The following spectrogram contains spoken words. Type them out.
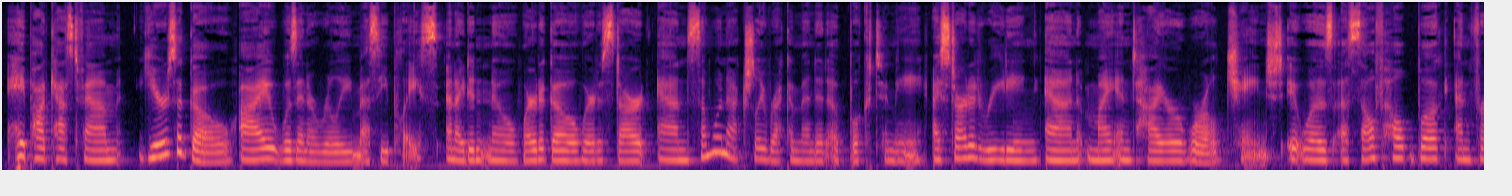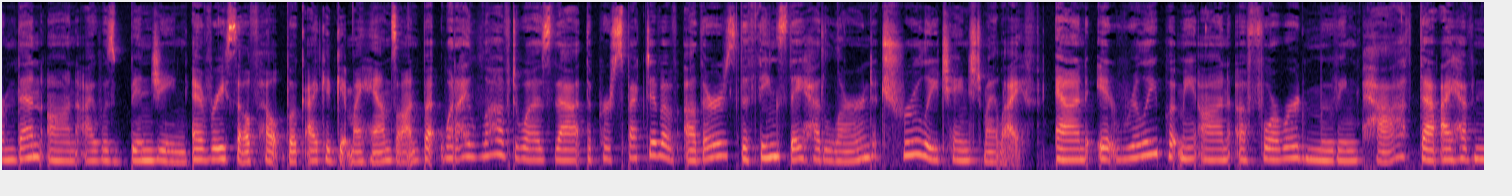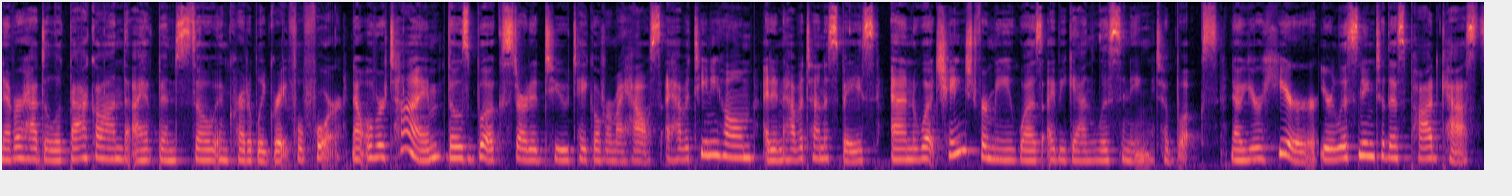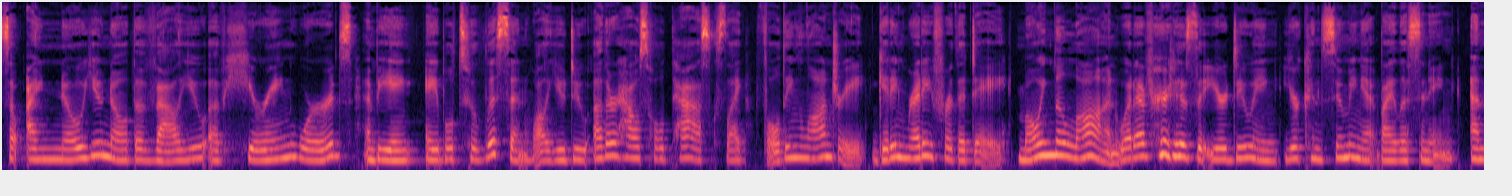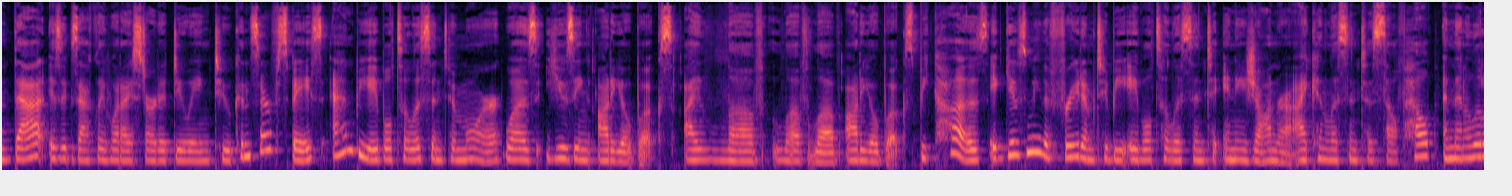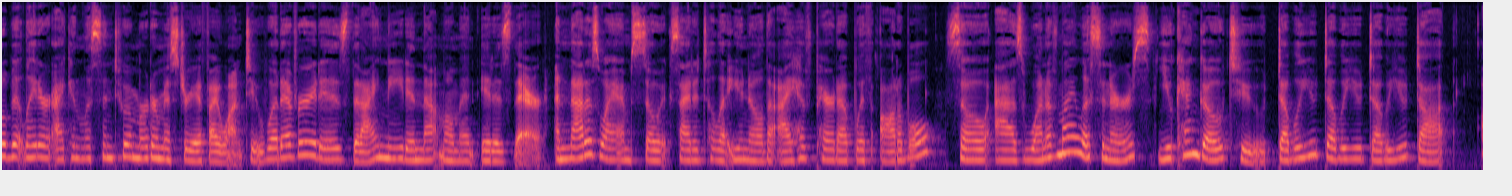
Hey, podcast fam. Years ago, I was in a really messy place and I didn't know where to go, where to start. And someone actually recommended a book to me. I started reading and my entire world changed. It was a self help book. And from then on, I was binging every self help book I could get my hands on. But what I loved was that the perspective of others, the things they had learned, truly changed my life. And it really put me on a forward moving path that I have never had to look back on that I have been so incredibly grateful for. Now, over time, those books started to take over my house. I have a teeny home, I didn't have a ton of space. And what changed for me was I began listening to books. Now, you're here, you're listening to this podcast. So I know you know the value of hearing words and being able to listen while you do other household tasks like folding laundry, getting ready for the day, mowing the lawn, whatever it is that you're doing, you're consuming it by listening. And that is is exactly what I started doing to conserve space and be able to listen to more was using audiobooks. I love, love, love audiobooks because it gives me the freedom to be able to listen to any genre. I can listen to self help, and then a little bit later, I can listen to a murder mystery if I want to. Whatever it is that I need in that moment, it is there. And that is why I'm so excited to let you know that I have paired up with Audible. So, as one of my listeners, you can go to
